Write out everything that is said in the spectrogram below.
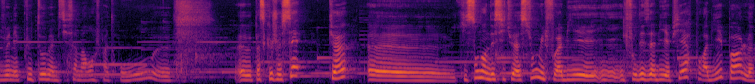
venez plus tôt, même si ça m'arrange pas trop. parce que je sais que, euh, qui sont dans des situations où il faut, habiller, il faut déshabiller Pierre pour habiller Paul.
